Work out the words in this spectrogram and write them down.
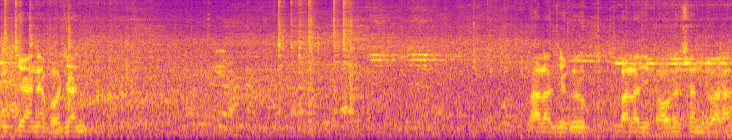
નિત્ય અને ભોજન. બાલાજી ગ્રુપ, બાલાજી ફાઉન્ડેશન દ્વારા.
